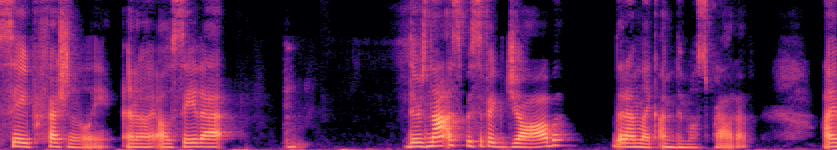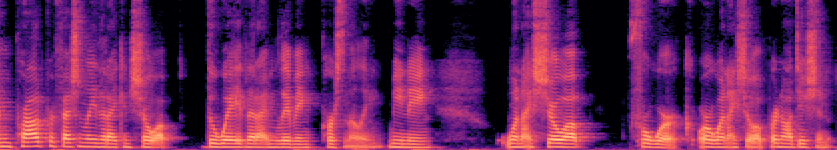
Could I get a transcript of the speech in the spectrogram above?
say professionally, and I, I'll say that there's not a specific job that I'm like, I'm the most proud of. I'm proud professionally that I can show up the way that I'm living personally, meaning when I show up for work or when I show up for an audition,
